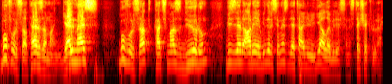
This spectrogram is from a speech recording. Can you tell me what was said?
Bu fırsat her zaman gelmez. Bu fırsat kaçmaz diyorum. Bizleri arayabilirsiniz, detaylı bilgi alabilirsiniz. Teşekkürler.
